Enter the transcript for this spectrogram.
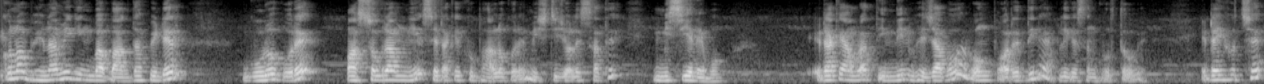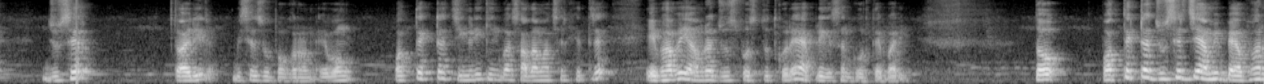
কোনো ভেনামি কিংবা বাগদা ফিডের গুঁড়ো করে পাঁচশো গ্রাম নিয়ে সেটাকে খুব ভালো করে মিষ্টি জলের সাথে মিশিয়ে নেব। এটাকে আমরা তিন দিন ভেজাবো এবং পরের দিন অ্যাপ্লিকেশন করতে হবে। এটাই হচ্ছে জুসের তৈরির বিশেষ উপকরণ এবং প্রত্যেকটা চিংড়ি কিংবা সাদা মাছের ক্ষেত্রে এভাবেই আমরা জুস প্রস্তুত করে অ্যাপ্লিকেশন করতে পারি। তো প্রত্যেকটা জুসের যে আমি ব্যবহার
